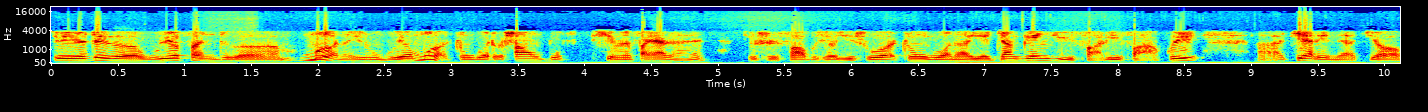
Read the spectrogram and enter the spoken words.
对这个五月份这个末呢，就是五月末，中国这个商务部新闻发言人。就是发布消息说，中国呢也将根据法律法规，啊，建立呢叫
